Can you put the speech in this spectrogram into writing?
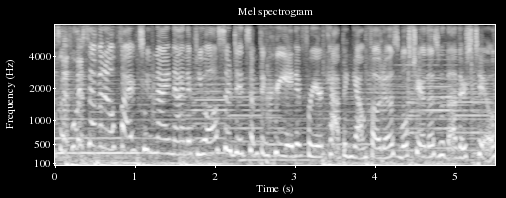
So 470 5299. If you also did something creative for your cap and gown photos, we'll share those with others too.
